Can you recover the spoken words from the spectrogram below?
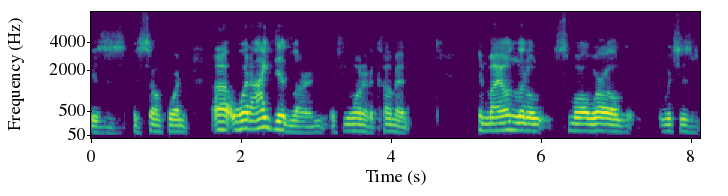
is is so important. Uh, what I did learn, if you wanted to comment, in my own little small world, which is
